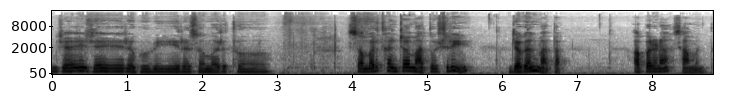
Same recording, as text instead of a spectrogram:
जय जय रघुवीर समर्थ. समर्थांच्या मातोश्री जगन्माता अपर्णा सामंत.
